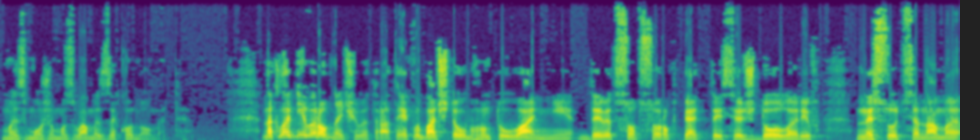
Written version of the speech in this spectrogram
ми зможемо з вами зекономити. Накладні виробничі витрати, як ви бачите, в обґрунтуванні 945 тисяч доларів несуться нами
